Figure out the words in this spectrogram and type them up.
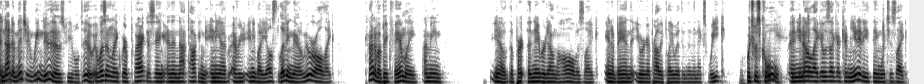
And not to mention we knew those people too. It wasn't like we're practicing and then not talking to any of every anybody else living there. We were all like kind of a big family. I mean you know the per, the neighbor down the hall was like in a band that you were going to probably play with within the next week mm-hmm. which was cool. And you know like it was like a community thing which is like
